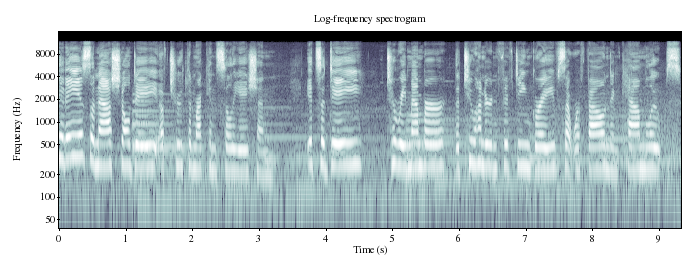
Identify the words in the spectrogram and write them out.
Today is the National Day of Truth and Reconciliation. It's a day to remember the 215 graves that were found in Kamloops,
